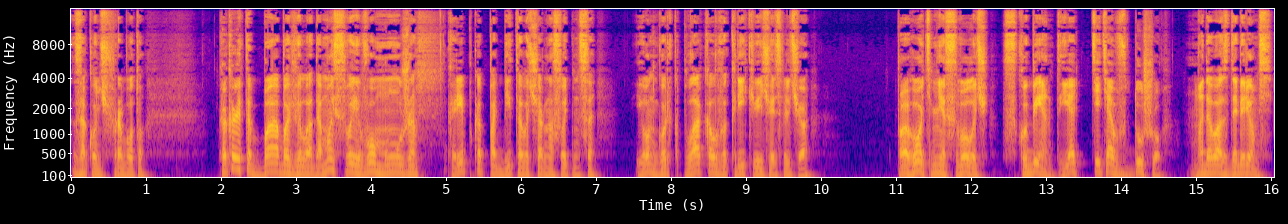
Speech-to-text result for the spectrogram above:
закончив работу. Какая-то баба вела домой своего мужа, крепко побитого черносотница, и он горько плакал, выкрикивая через плечо. «Погодь мне, сволочь, скубент, я тебя в душу, мы до вас доберемся!»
